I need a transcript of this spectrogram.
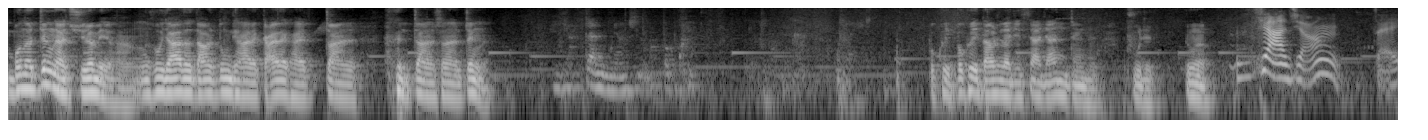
你把那整那去了没有哈？你回家都到冬天还得盖了开粘粘上整了。哎呀，粘的粮食不亏。不亏不亏，到时候就下江整整铺着，懂了？下江，再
